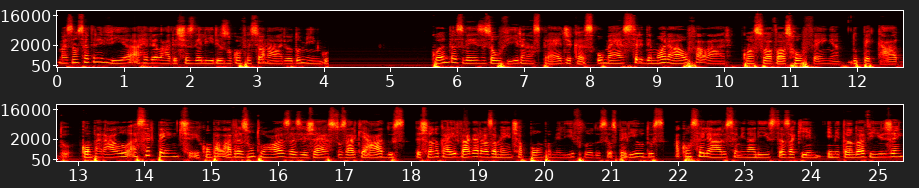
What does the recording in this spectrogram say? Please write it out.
mas não se atrevia a revelar estes delírios no confessionário ao domingo. Quantas vezes ouvira nas prédicas o mestre de moral falar, com a sua voz roufenha, do pecado, compará-lo à serpente e com palavras untuosas e gestos arqueados, deixando cair vagarosamente a pompa melíflua dos seus períodos, aconselhar os seminaristas a que, imitando a Virgem,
